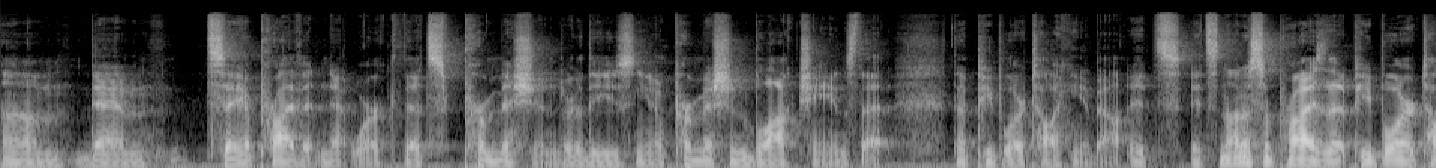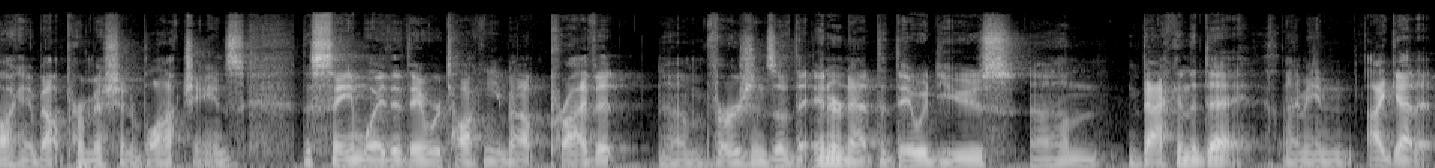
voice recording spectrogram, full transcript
um, than say a private network that's permissioned or these you know permission blockchains that that people are talking about. It's it's not a surprise that people are talking about permission blockchains the same way that they were talking about private um, versions of the internet that they would use um, back in the day. I mean i get it.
